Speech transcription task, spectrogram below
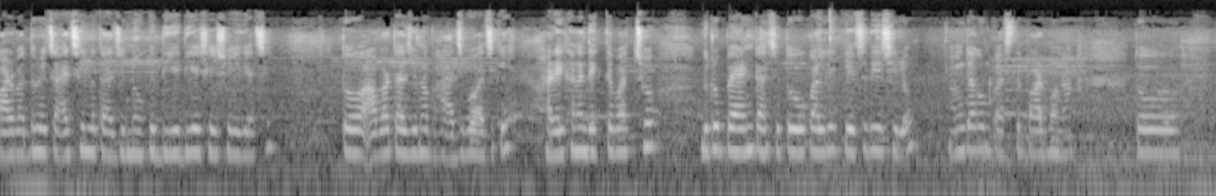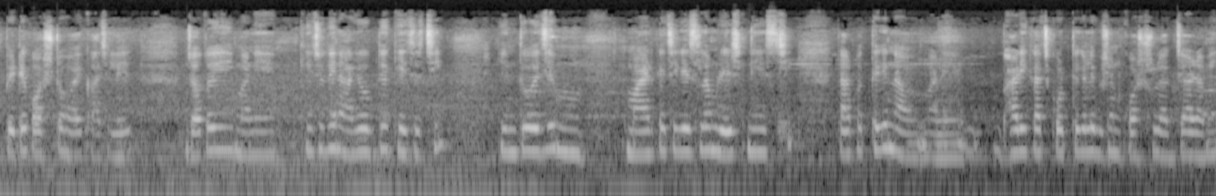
বারবার ধরে চাইছিল তাই জন্য ওকে দিয়ে দিয়ে শেষ হয়ে গেছে। তো আবার তাই জন্য ভাজবো আজকে। আর এখানে দেখতে পাচ্ছ, দুটো প্যান্ট আছে, তো ও কালকে কেচে দিয়েছিল। আমি তো এখন কাচতে পারব না, তো পেটে কষ্ট হয় কাচলে যতই মানে কিছুদিন আগে অবধি কেচেছি কিন্তু ওই যে মায়ের কাছে গেছিলাম রেস্ট নিয়ে এসেছি। তারপর থেকে না মানে ভারী কাজ করতে গেলে ভীষণ কষ্ট লাগছে, আর আমি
